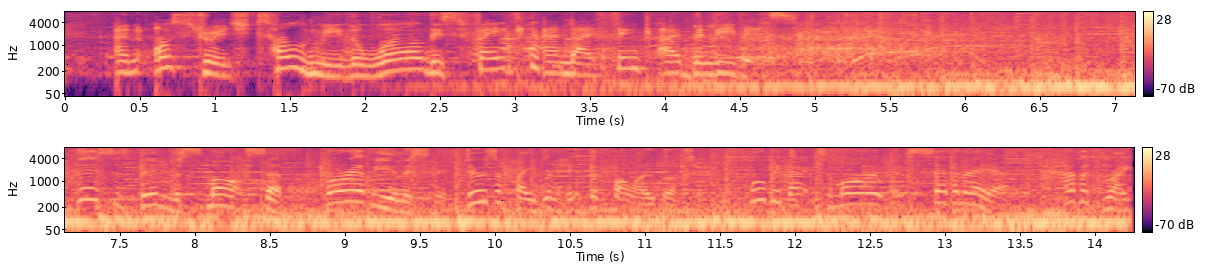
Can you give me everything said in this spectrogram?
An Ostrich Told Me the World is Fake and I Think I Believe It. This has been The Smart 7. Wherever you're listening, do us a favour and hit the follow button. We'll be back tomorrow at 7am. Have a great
